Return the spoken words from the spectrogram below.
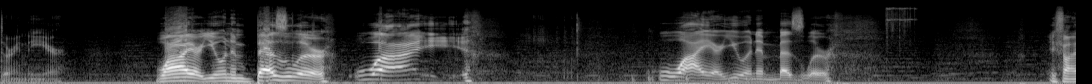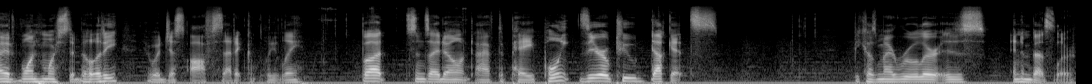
during the year. Why are you an embezzler? Why? Why are you an embezzler? If I had one more stability, it would just offset it completely. But since I don't, I have to pay 0.02 ducats. Because my ruler is an embezzler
